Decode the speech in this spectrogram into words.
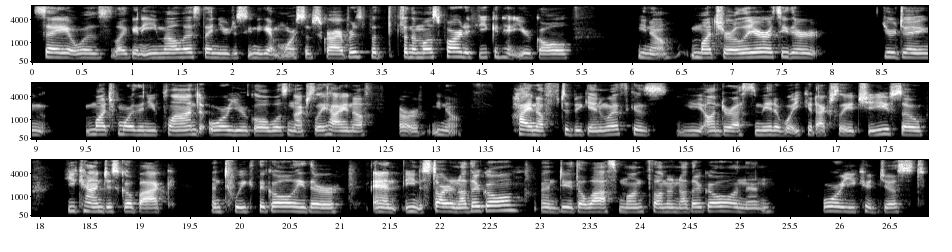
say it was like an email list, then you're just going to get more subscribers. But for the most part, if you can hit your goal, you know, much earlier, it's either you're doing much more than you planned or your goal wasn't actually high enough or, you know, high enough to begin with because you underestimated what you could actually achieve. So you can just go back and tweak the goal either and you know start another goal and do the last month on another goal and then or you could just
